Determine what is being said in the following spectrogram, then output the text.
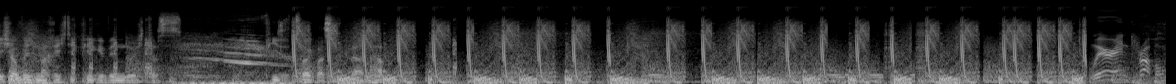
Ich hoffe, ich mache richtig viel Gewinn durch das fiese Zeug, was ich geladen habe. We're in trouble.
